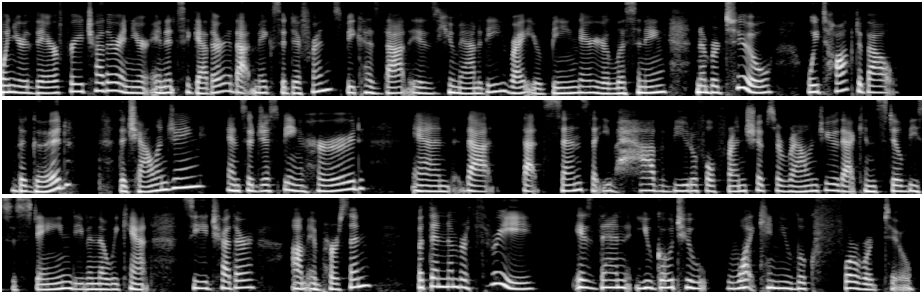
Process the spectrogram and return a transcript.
when you're there for each other and you're in it together, that makes a difference because that is humanity, right? You're being there, you're listening. Number two, we talked about the good, the challenging. And so just being heard and that that sense that you have beautiful friendships around you that can still be sustained even though we can't see each other um, in person but then number three is then you go to what can you look forward to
